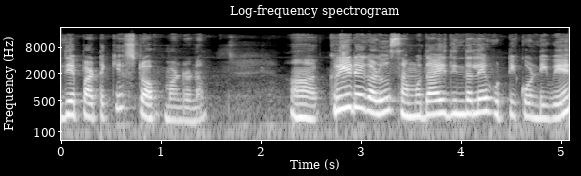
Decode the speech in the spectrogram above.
ಇದೇ ಪಾಠಕ್ಕೆ ಸ್ಟಾಪ್ ಮಾಡೋಣ. ಕ್ರೀಡೆಗಳು ಸಮುದಾಯದಿಂದಲೇ ಹುಟ್ಟಿಕೊಂಡಿವೆ.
